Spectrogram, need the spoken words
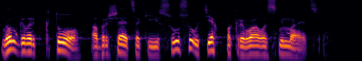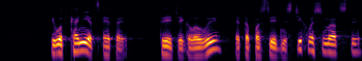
Но он говорит, кто обращается к Иисусу, у тех покрывало снимается. И вот конец этой третьей главы, это последний стих 18,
